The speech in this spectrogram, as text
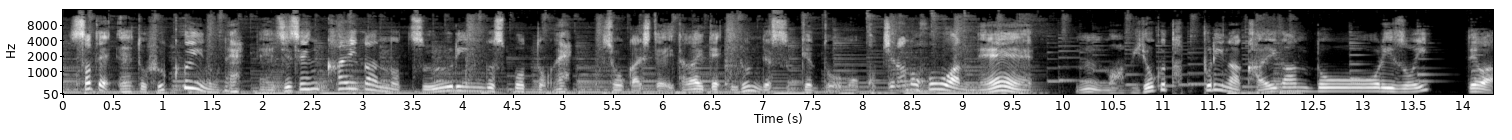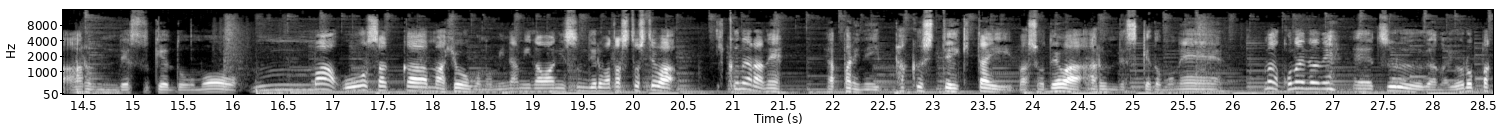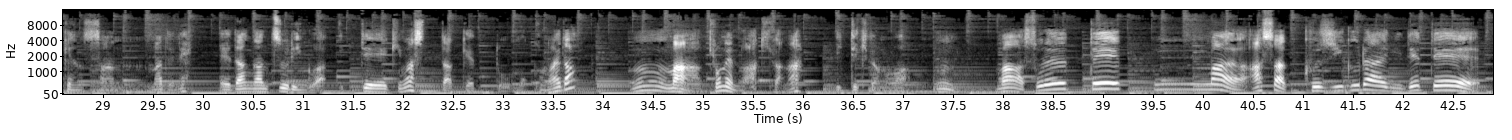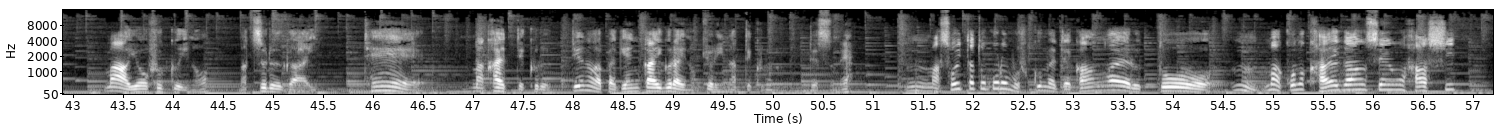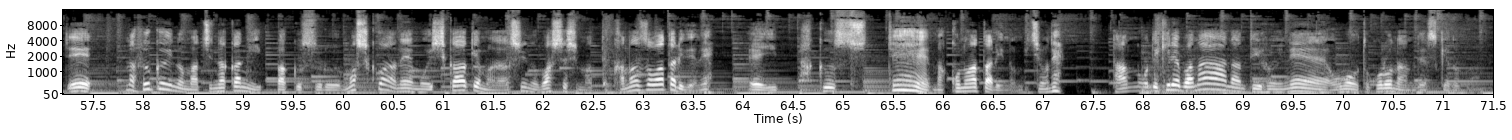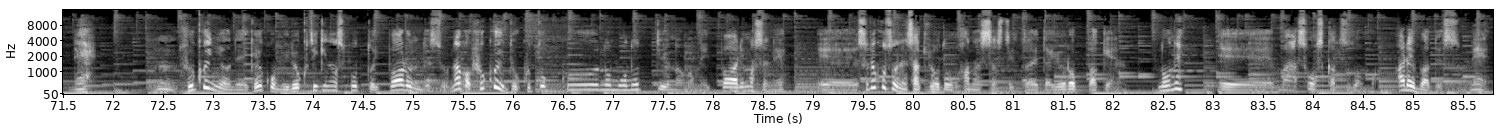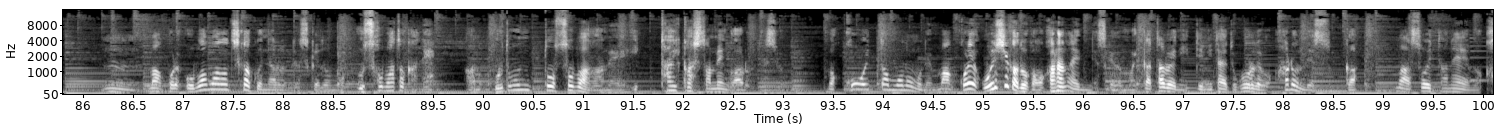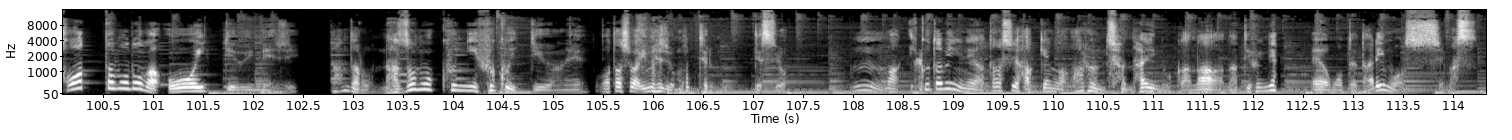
さて、えっ、ー、と、福井のね、えー、事前海岸のツーリングスポットをね、紹介していただいているんですけども、こちらの方はね、うん、まあ魅力たっぷりな海岸通り沿いではあるんですけどもう、んまあ大阪、まあ兵庫の南側に住んでる私としては、行くならね、やっぱりね、一泊していきたい場所ではあるんですけどもね、まあこの間ね、えー、敦賀のヨーロッパ圏さんまでね、え弾丸ツーリングは行ってきましたけども、この間？うん、まあ、去年の秋かな。行ってきたのは。うん。まあ、それで、んまあ朝9時ぐらいに出てまあ洋福井の、まあ、敦賀行ってまあ、帰ってくるっていうのがやっぱり限界ぐらいの距離になってくるんですね。うんまあ、そういったところも含めて考えると、うんまあ、この海岸線を走って、まあ、福井の街中に1泊するもしくはねもう石川県まで足伸ばしてしまって金沢辺りでね、えー、1泊して、まあ、この辺りの道をね堪能できればなぁなんていうふうにね思うところなんですけどもね。うん、福井にはね結構魅力的なスポットいっぱいあるんですよ。なんか福井独特のものっていうのがねいっぱいありますよね、えー、それこそね先ほどお話しさせていただいたヨーロッパ圏のね、えー、まあ、ソースカツ丼もあればですねうんまあこれ小浜の近くになるんですけどもうそばとかねあのうどんとそばがね一体化した麺があるんですよまあ、こういったものもね、まあ、これ美味しいかどうかわからないんですけども、一回食べに行ってみたいところではあるんですが、まあそういったね、ま、変わったものが多いっていうイメージ。なんだろう、謎の国福井っていうのはね、私はイメージを持ってるんですよ。うん、まあ、行くたびにね、新しい発見があるんじゃないのかな、なんていうふうにね、えー、思ってたりもします。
